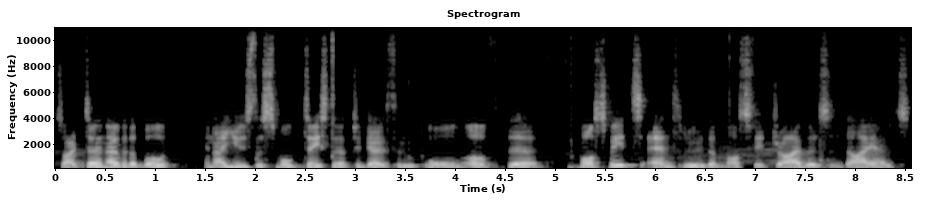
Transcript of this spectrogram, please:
So I turn over the board and I use the small tester to go through all of the MOSFETs and through the MOSFET drivers and diodes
